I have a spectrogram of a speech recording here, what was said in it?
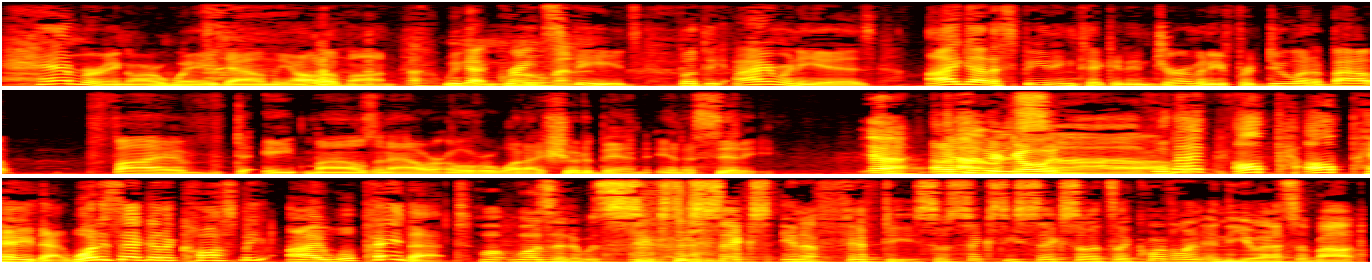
hammering our way down the autobahn, we got great Moving. speeds. But the irony is, I got a speeding ticket in Germany for doing about five to eight miles an hour over what I should have been in a city. Yeah. And I'm yeah, sitting it there going, uh, well, that I'll I'll pay that. What is that going to cost me? I will pay that. what was it? It was 66 in a 50. So 66, so it's equivalent in the U.S. about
